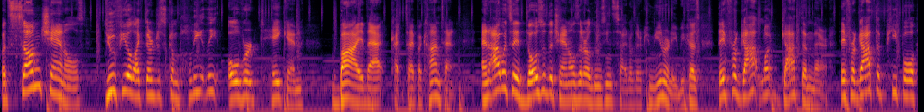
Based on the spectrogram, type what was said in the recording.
but some channels do feel like they're just completely overtaken by that type of content. And I would say those are the channels that are losing sight of their community because they forgot what got them there. They forgot the people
